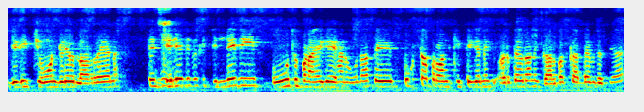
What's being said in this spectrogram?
ਜਿਹੜੀ ਚੋਣ ਜਿਹੜੇ ਉਹ ਲੜ ਰਹੇ ਹਨ। ਤੇ। ਜ਼ਿਲ੍ਹੇ ਦੇ ਵਿੱਚ ਜਿੰਨੇ ਵੀ ਬੂਥ ਬਣਾਏ ਗਏ ਹਨ ਉਹਨਾਂ ਤੇ ਪੁਖਤਾ ਪ੍ਰਬੰਧ ਕੀਤੇ ਗਏ ਨੇ ਔਰ ਤੇ ਉਹਨਾਂ ਨੇ ਗੱਲਬਾਤ ਕਰਦਿਆਂ ਵੀ ਦੱਸਿਆ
